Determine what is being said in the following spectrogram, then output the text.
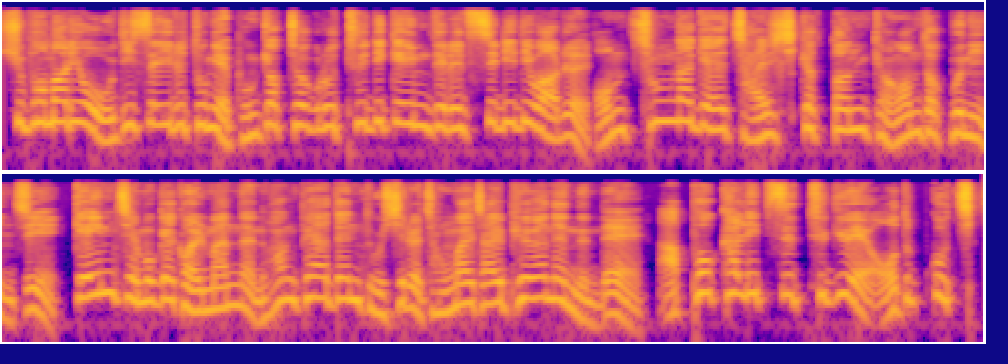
슈퍼마리오 오디세이를 통해 본격적으로 2D 게임들의 3D화를 엄청나게 잘 시켰던 경험 덕분인지 게임 제목에 걸맞는 황폐화된 도시를 정말 잘 표현했는데 아포칼립스 특유의 어둡고 칙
